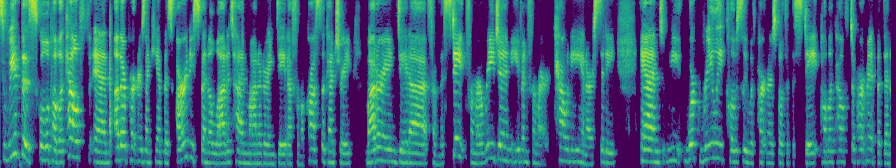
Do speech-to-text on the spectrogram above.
so we at the School of Public Health and other partners on campus already spend a lot of time monitoring data from across the country, monitoring data from the state, from our region, even from our county and our city. And we work really closely with partners both at the state public health department, but then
